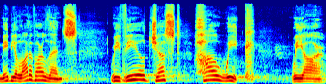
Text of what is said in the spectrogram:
maybe a lot of our Lents reveal just how weak we are.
